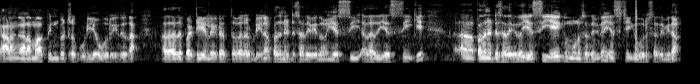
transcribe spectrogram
காலங்காலமாக பின்பற்றக்கூடிய ஒரு இதுதான். அதாவது பட்டியலிடத்தவர் அப்படின்னா பதினெட்டு சதவீதம் எஸ்சி அதாவது எஸ்சிக்கு பதினெட்டு சதவீதம் எஸ்சிஏக்கு மூணு சதவீதம் எஸ்டிக்கு ஒரு சதவீதம்.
